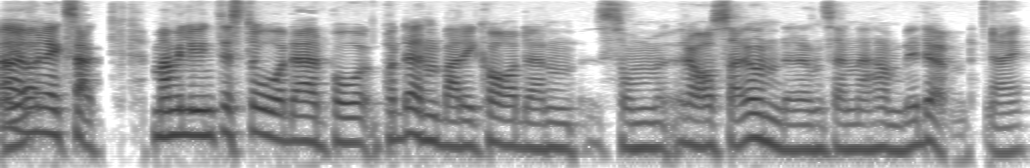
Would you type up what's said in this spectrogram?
Ja, jag, men exakt. Man vill ju inte stå där på, på den barrikaden som rasar under en sen när han blir dömd. nej.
